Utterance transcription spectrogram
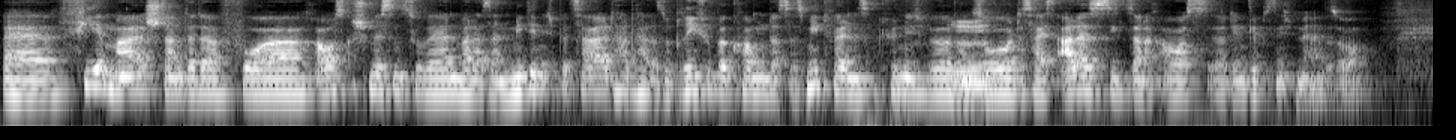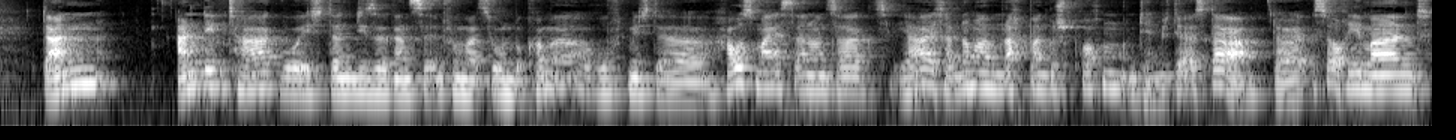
äh, viermal stand er davor, rausgeschmissen zu werden, weil er seine Miete nicht bezahlt hat. Hat also Briefe bekommen, dass das Mietverhältnis gekündigt wird mhm. und so. Das heißt, alles sieht danach aus, äh, den gibt es nicht mehr. So. Dann an dem Tag, wo ich dann diese ganze Information bekomme, ruft mich der Hausmeister an und sagt, ja, ich habe nochmal mit dem Nachbarn gesprochen und der Mieter ist da. Da ist auch jemand,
